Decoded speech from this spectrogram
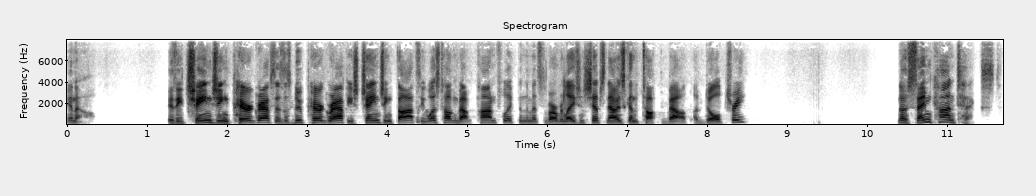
you know, is he changing paragraphs? Is this new paragraph? He's changing thoughts. He was talking about conflict in the midst of our relationships. Now he's going to talk about adultery. No, same context.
